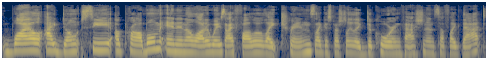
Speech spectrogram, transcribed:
while I don't see a problem, and in a lot of ways I follow like trends, like especially like decor and fashion and stuff like that,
